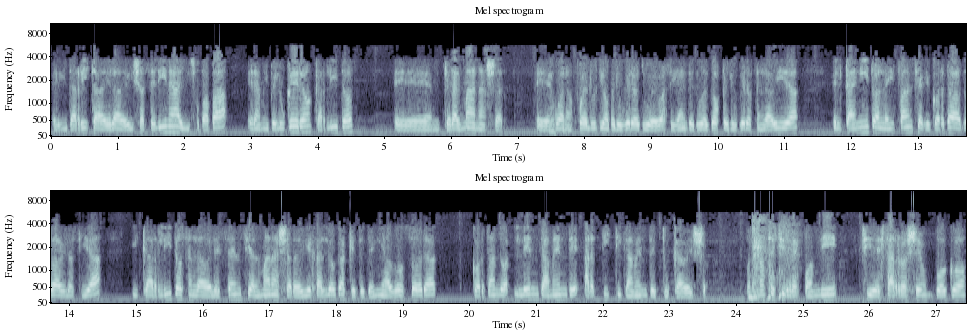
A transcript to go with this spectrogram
el guitarrista, era de Villa Celina y su papá era mi peluquero, Carlitos, eh, que era el manager. Eh, bueno, fue el último peluquero que tuve. Básicamente tuve dos peluqueros en la vida. El Tanito en la infancia que cortaba a toda velocidad y Carlitos en la adolescencia, el manager de Viejas Locas que te tenía dos horas cortando lentamente, artísticamente tu cabello. Bueno, no sé si respondí, si desarrollé un poco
